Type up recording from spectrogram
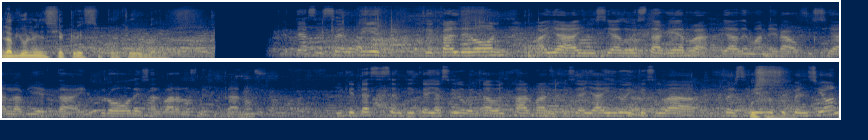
la violencia crece por todos lados. ¿Qué te hace sentir que Calderón haya iniciado esta guerra ya de manera oficial, abierta, en pro de salvar a los mexicanos? ¿Y qué te hace sentir que haya sido becado en Harvard y que se haya ido y que se iba percibiendo Pues- su pensión?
